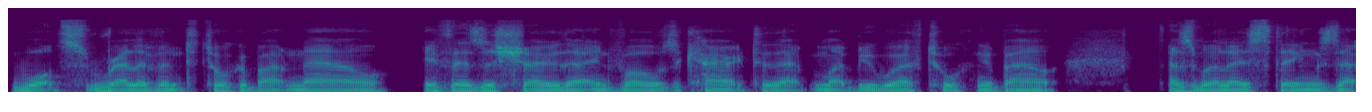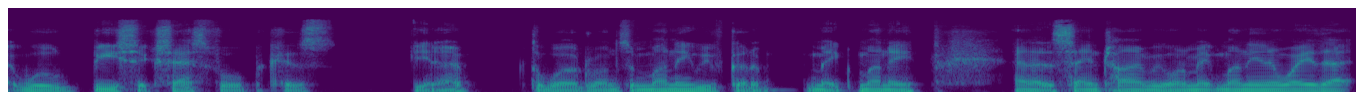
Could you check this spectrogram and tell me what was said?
what's relevant to talk about now, if there's a show that involves a character that might be worth talking about, as well as things that will be successful because, you know, the world runs on money. We've got to make money. And at the same time, we want to make money in a way that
